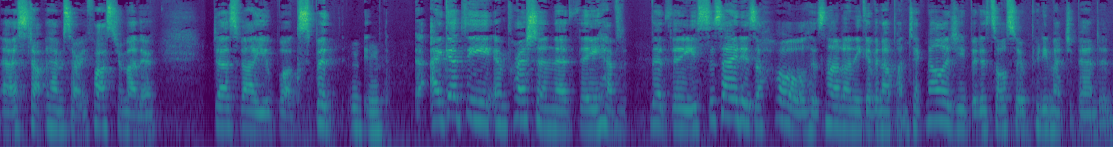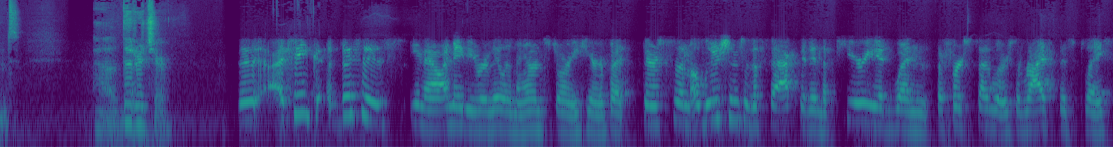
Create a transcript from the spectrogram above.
uh, st- I'm sorry, foster mother, does value books, but. Mm-hmm. I get the impression that they have that the society as a whole has not only given up on technology, but it's also pretty much abandoned uh, literature. I think this is, you know, I may be revealing my own story here, but there's some allusion to the fact that in the period when the first settlers arrived at this place,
